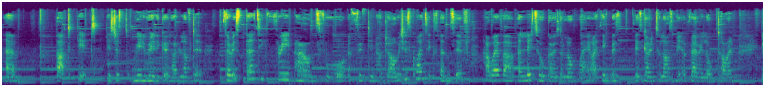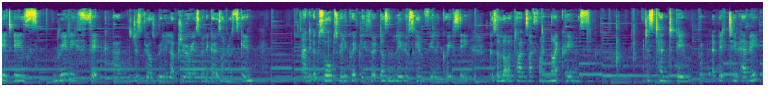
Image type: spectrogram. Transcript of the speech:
Um, but it is just really really good. I've loved it. So it's 33 pounds for a 50ml jar which is quite expensive. However a little goes a long way. I think this is going to last me a very long time. It is really thick and just feels really luxurious when it goes on your skin. And it absorbs really quickly so it doesn't leave your skin feeling greasy because a lot of times I find night creams just tend to be a bit too heavy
